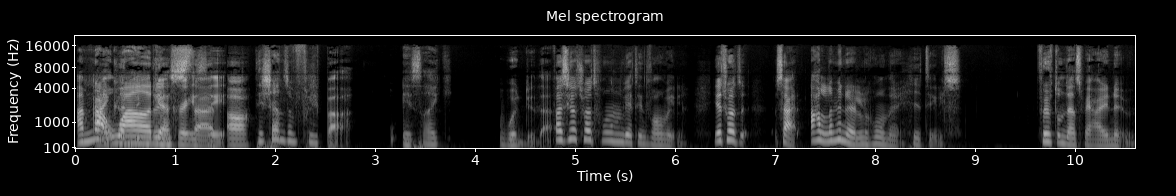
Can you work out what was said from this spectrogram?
I'm not wild and crazy. Ja. Det känns som Filippa is like, would do that. Fast jag tror att hon vet inte vad hon vill. Jag tror att så här, alla mina relationer hittills, förutom den som jag är i nu,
